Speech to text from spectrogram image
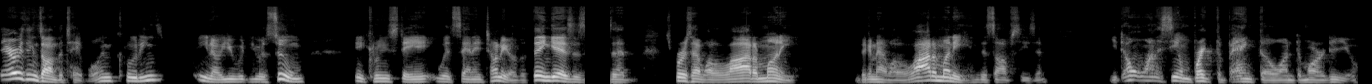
everything's on the table, including, you know, you would you assume, including staying with San Antonio. The thing is, is that Spurs have a lot of money. They're gonna have a lot of money this offseason. You don't want to see them break the bank though on DeMar, do you?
